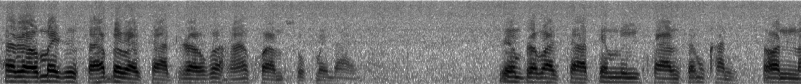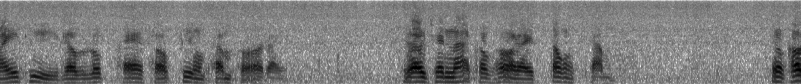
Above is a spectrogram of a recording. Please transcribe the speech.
ถ้าเราไม่ศึกษาประวัติศาสตร์เราก็หาความสุขไม่ได้ เรื่องประวัติศาสตร์จะมีความสำคัญ ตอนไหนที่เราลบแพ้เขาเพียงทำเพราะอะไร เราชนะเขาเพราะอะไรต้องจำแล้วเขา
